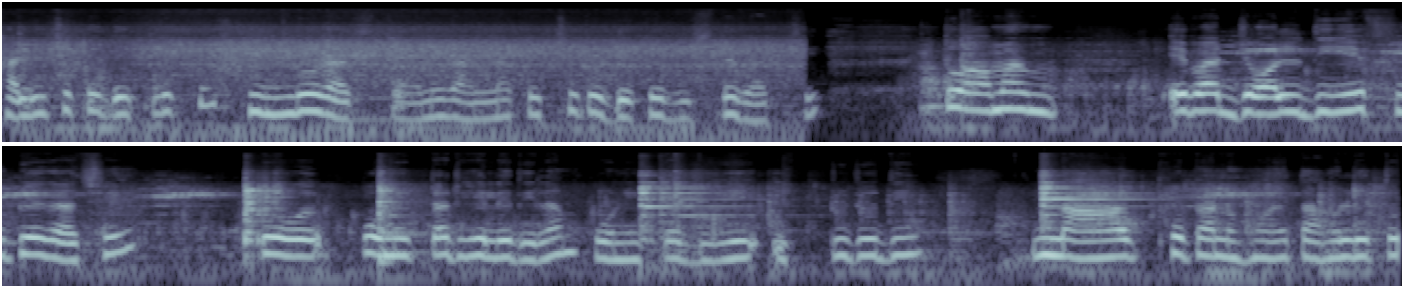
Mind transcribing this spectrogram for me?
খালি চোখে দেখলে খুব সুন্দর আসছে। আমি রান্না করছি তো দেখে বুঝতে পারছি। তো আমার এবার জল দিয়ে ফুটে গেছে। তো পনিরটা ঢেলে দিলাম। পনিরটা দিয়ে একটু যদি না ফোটানো হয় তাহলে তো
